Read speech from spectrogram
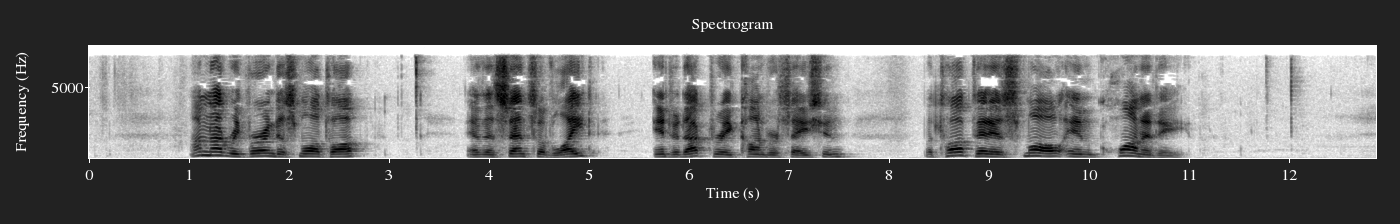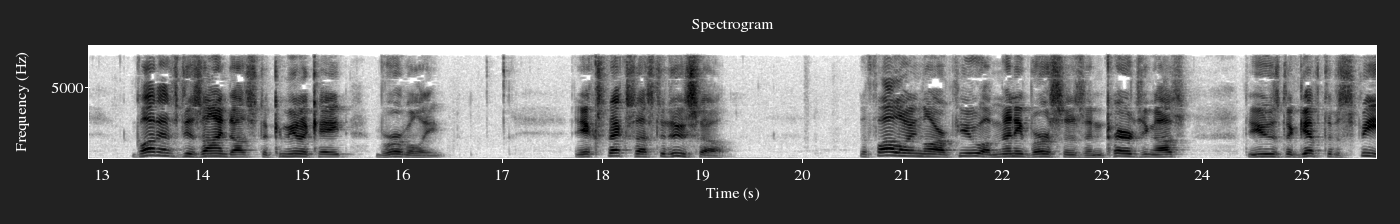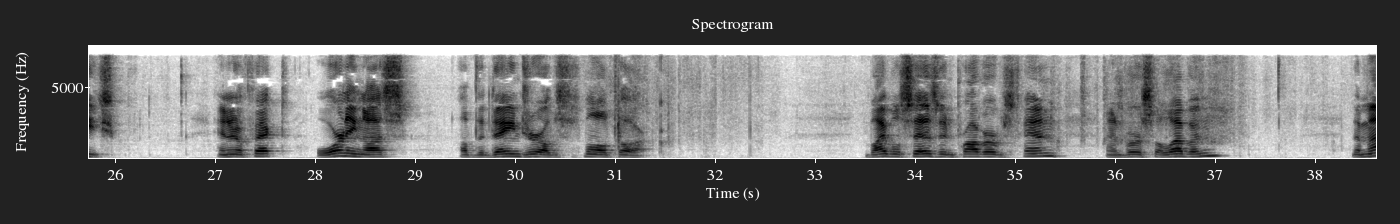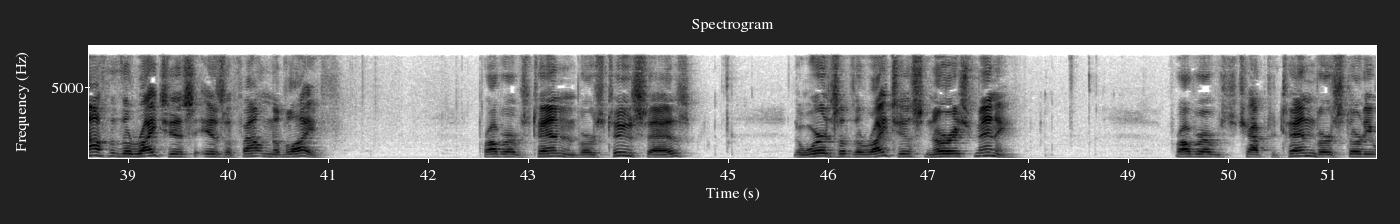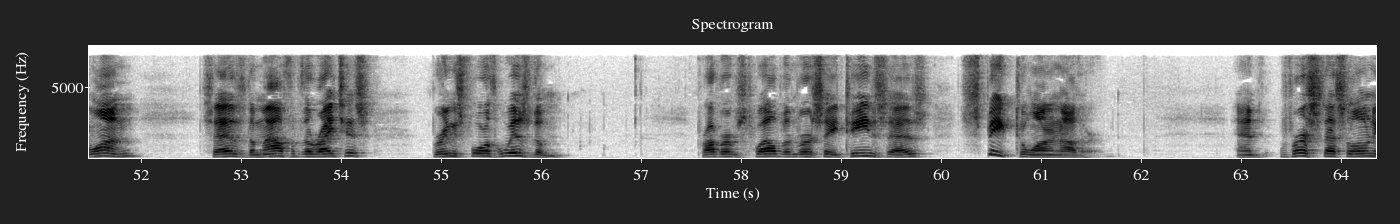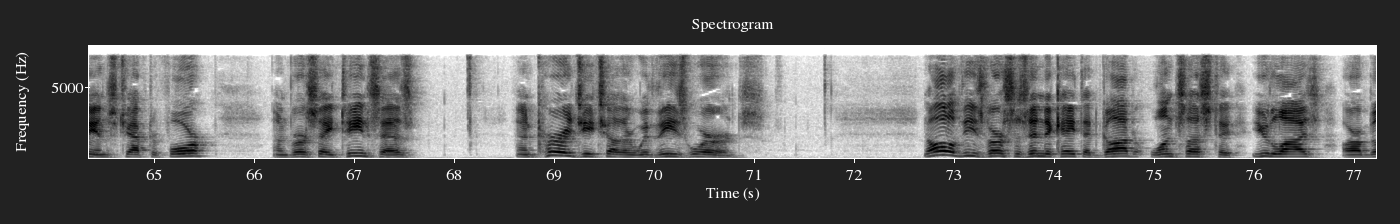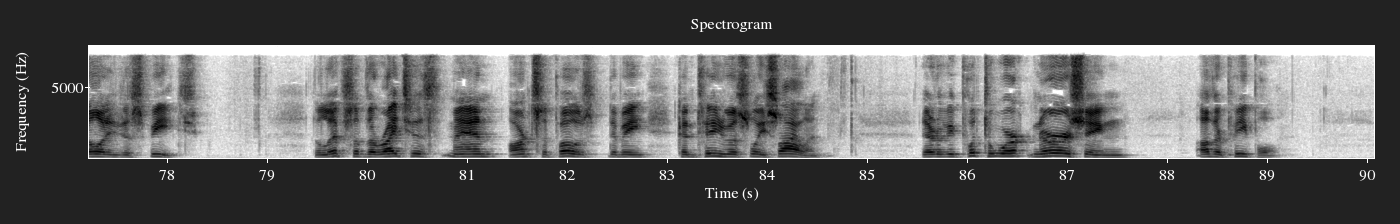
I'm not referring to small talk in the sense of light, introductory conversation, but talk that is small in quantity. God has designed us to communicate verbally. He expects us to do so. The following are a few of many verses encouraging us to use the gift of speech and, in effect, warning us of the danger of small talk. The Bible says in Proverbs 10 and verse 11, the mouth of the righteous is a fountain of life. Proverbs 10 and verse 2 says, the words of the righteous nourish many. Proverbs chapter 10 verse 31 says, the mouth of the righteous brings forth wisdom. Proverbs 12 and verse 18 says, speak to one another. And 1 Thessalonians chapter 4 and verse 18 says, encourage each other with these words. Now, all of these verses indicate that God wants us to utilize our ability to speak. The lips of the righteous man aren't supposed to be continuously silent. They're to be put to work nourishing other people.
